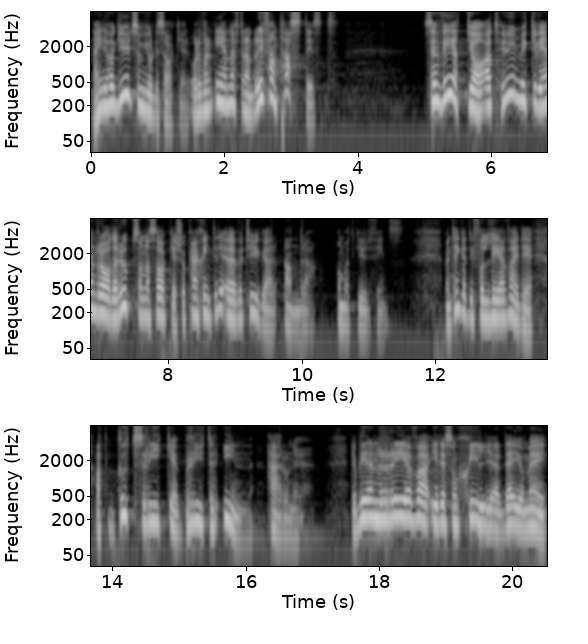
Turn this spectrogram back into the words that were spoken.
Nej, det var Gud som gjorde saker och det var den ena efter den andra. Det är fantastiskt. Sen vet jag att hur mycket vi än radar upp sådana saker så kanske inte det övertygar andra om att Gud finns. Men tänk att vi får leva i det, att Guds rike bryter in här och nu. Det blir en reva i det som skiljer dig och mig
